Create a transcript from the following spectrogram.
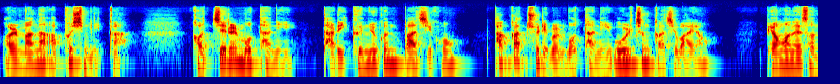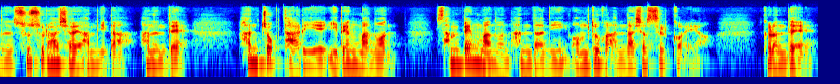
얼마나 아프십니까? 걷지를 못하니 다리 근육은 빠지고 바깥 출입을 못하니 우울증까지 와요. 병원에서는 수술하셔야 합니다. 하는데 한쪽 다리에 200만 원, 300만 원 한다니 엄두가 안 나셨을 거예요. 그런데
